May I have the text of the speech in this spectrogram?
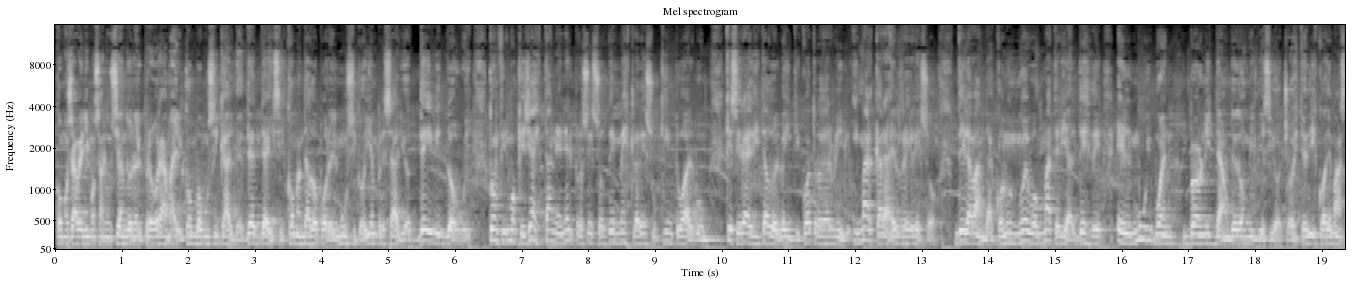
Como ya venimos anunciando en el programa, el combo musical de Dead Daisy, comandado por el músico y empresario David Lowe, confirmó que ya están en el proceso de mezcla de su quinto álbum, que será editado el 24 de abril y marcará el regreso de la banda con un nuevo material desde el muy buen Burn It Down de 2018. Este disco además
